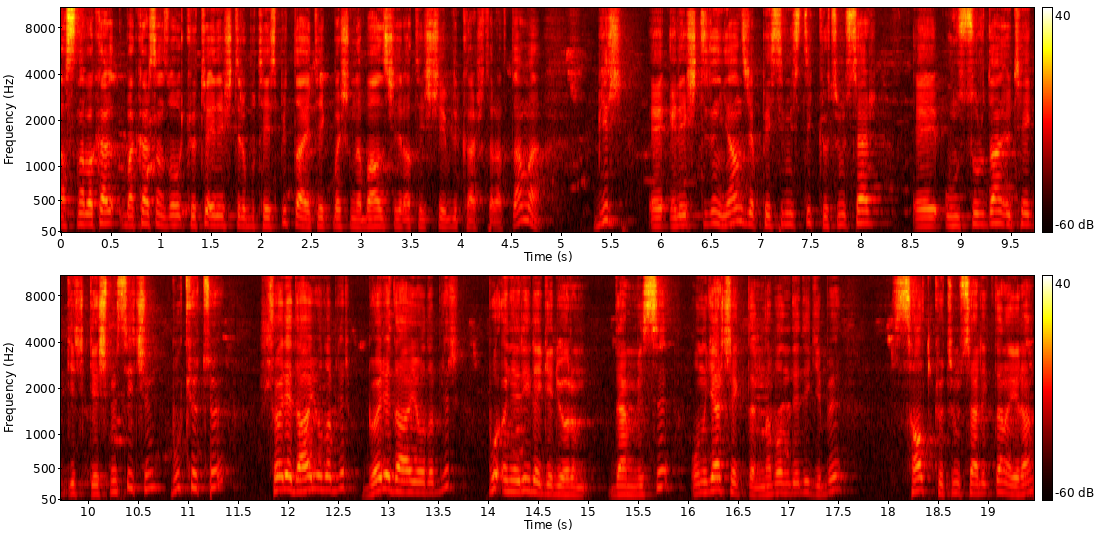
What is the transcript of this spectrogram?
aslına bakar, bakarsanız o kötü eleştiri bu tespit dahi tek başına bazı şeyler ateşleyebilir karşı tarafta ama bir e, eleştirinin yalnızca pesimistik, kötümser e, unsurdan öteye geç, geçmesi için bu kötü şöyle daha iyi olabilir, böyle daha iyi olabilir. Bu öneriyle geliyorum denmesi onu gerçekten Nabal'ın dediği gibi salt kötümserlikten ayıran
